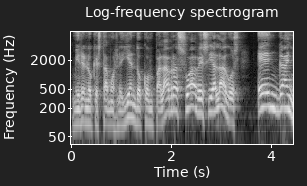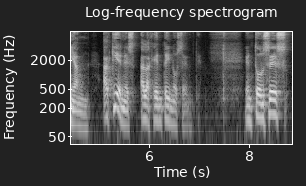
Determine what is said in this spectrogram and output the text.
Miren lo que estamos leyendo, con palabras suaves y halagos, engañan a quienes, a la gente inocente. Entonces,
